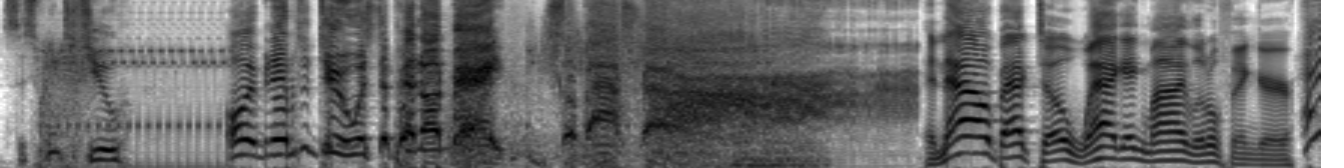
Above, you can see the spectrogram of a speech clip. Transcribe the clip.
Since when did you... All I've been able to do was depend on me! Sebastian! And now back to wagging my little finger. Hello!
